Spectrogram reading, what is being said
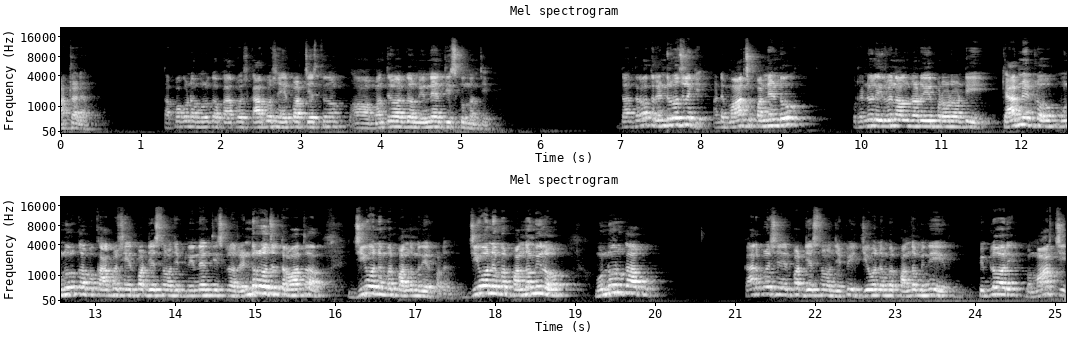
మాట్లాడారు. తప్పకుండా మునుక కార్పొరేషన్ కార్పొరేషన్ ఏర్పాటు చేస్తున్నాం మంత్రివర్గం నిర్ణయం తీసుకుందని చెప్పి. దాని తర్వాత రెండు రోజులకి అంటే మార్చి పన్నెండు రెండు వేల ఇరవై నాలుగు నాడు ఏర్పడటువంటి క్యాబినెట్లో మున్నూరు కాపు కార్పొరేషన్ ఏర్పాటు చేస్తామని చెప్పి నిర్ణయం తీసుకున్న రెండు రోజుల తర్వాత జియో నెంబర్ పంతొమ్మిది ఏర్పడింది. జియో నెంబర్ పంతొమ్మిదిలో మున్నూరు కాపు కార్పొరేషన్ ఏర్పాటు చేస్తామని చెప్పి జియో నెంబర్ పంతొమ్మిది ఫిబ్రవరి మార్చి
